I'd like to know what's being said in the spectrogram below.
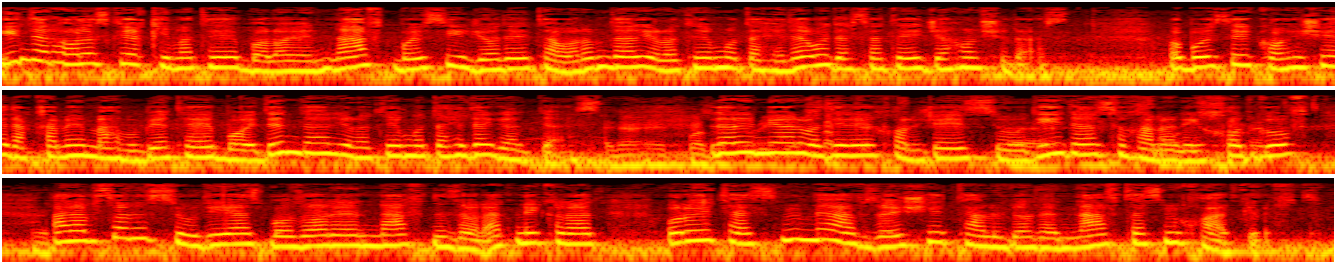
این در حال است که قیمت بالای نفت باعث ایجاد تورم در ایالات متحده و در سطح جهان شده است و باعث کاهش رقم محبوبیت بایدن در ایالات متحده گردیده است. در این میان وزیر خارجه سعودی در سخنرانی خود گفت عربستان سعودی از بازار نفت نظارت می کند و روی تصمیم افزایش تولیدات نفت تصمیم خواهد گرفت.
